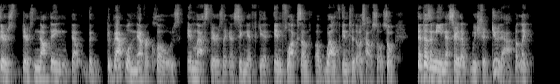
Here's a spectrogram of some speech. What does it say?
there's there's nothing that the the gap will never close unless there's like a significant influx of of wealth into those households. So that doesn't mean necessarily that we should do that, but like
